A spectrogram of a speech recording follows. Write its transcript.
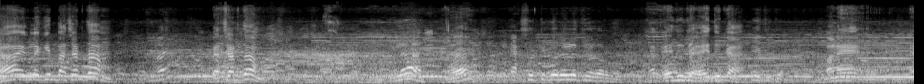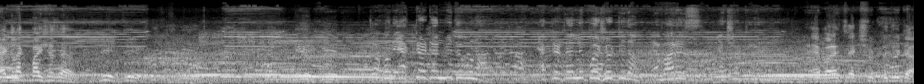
হ্যাঁ এগুলো কি বেচার দাম? বেচার দাম? হ্যাঁ? একষট্টি করে হলে দিতে পারব। এই দুটা এই দুটা? এই দুটো। মানে এক লাখ বাইশ হাজার? একটা টানবে দেবো না। একটা টানলে পঁয়ষট্টি দাম। এভারেজ একষট্টি। এবারে একষট্টি দুইটা।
